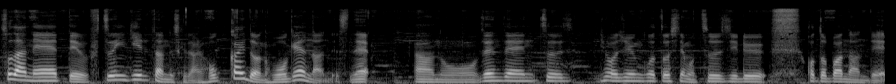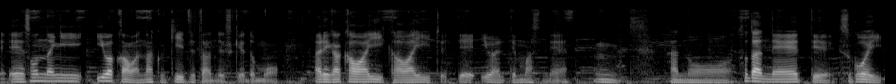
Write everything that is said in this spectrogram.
そうだねって普通に聞いてたんですけど、あれ北海道の方言なんですね。あの全然標準語としても通じる言葉なんで、えー、そんなに違和感はなく聞いてたんですけどもあれが可愛い可愛いと言って言われてますねうんあのそうだねってすごい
